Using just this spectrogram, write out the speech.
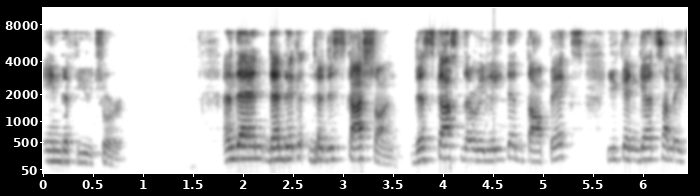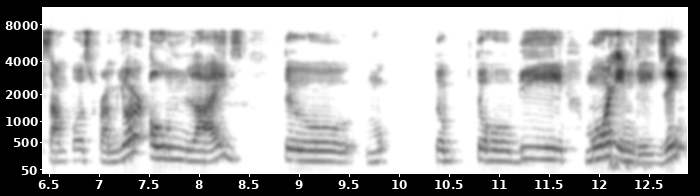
in the future. And then the, the discussion. Discuss the related topics. You can get some examples from your own lives to, to, to be more engaging.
